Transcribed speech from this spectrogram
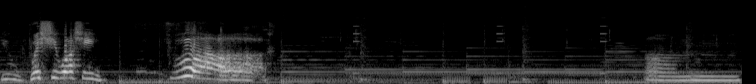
You wishy-washy. Um.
